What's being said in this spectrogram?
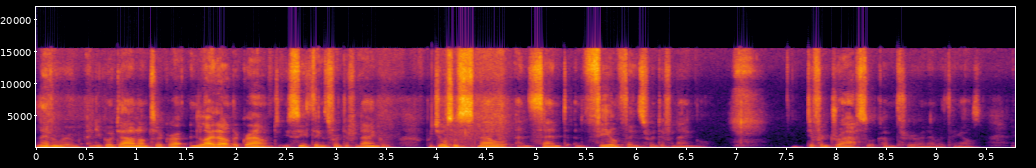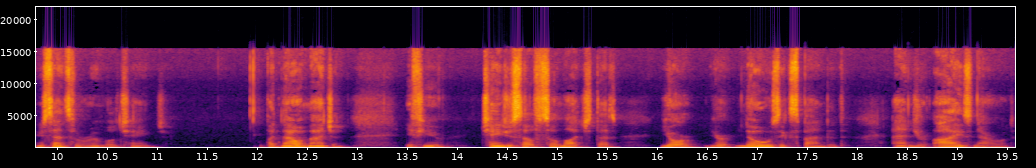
living room and you go down onto the ground and lie down on the ground, you see things from a different angle. But you also smell and scent and feel things from a different angle. Different drafts will come through and everything else. And your sense of a room will change. But now imagine if you change yourself so much that your your nose expanded and your eyes narrowed,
